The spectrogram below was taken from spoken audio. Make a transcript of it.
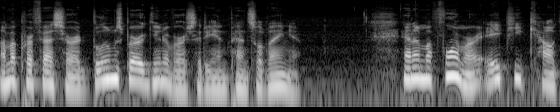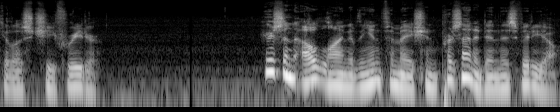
I'm a professor at Bloomsburg University in Pennsylvania, and I'm a former AP Calculus chief reader. Here's an outline of the information presented in this video.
